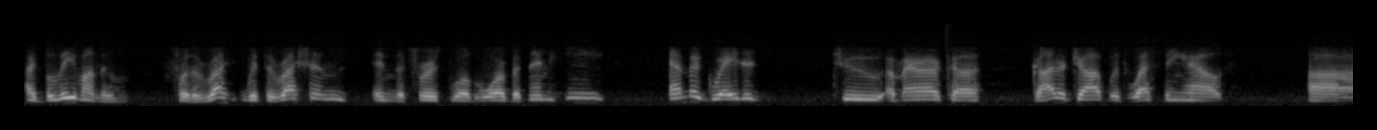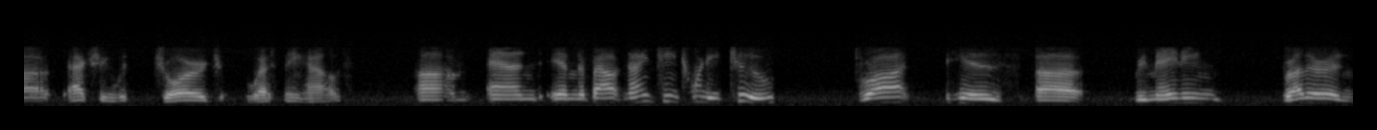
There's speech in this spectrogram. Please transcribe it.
I believe, on the for the Rus- with the Russians in the First World War, but then he emigrated to America, got a job with Westinghouse, uh, actually with George Westinghouse, um, and in about 1922 brought his uh, remaining brother and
